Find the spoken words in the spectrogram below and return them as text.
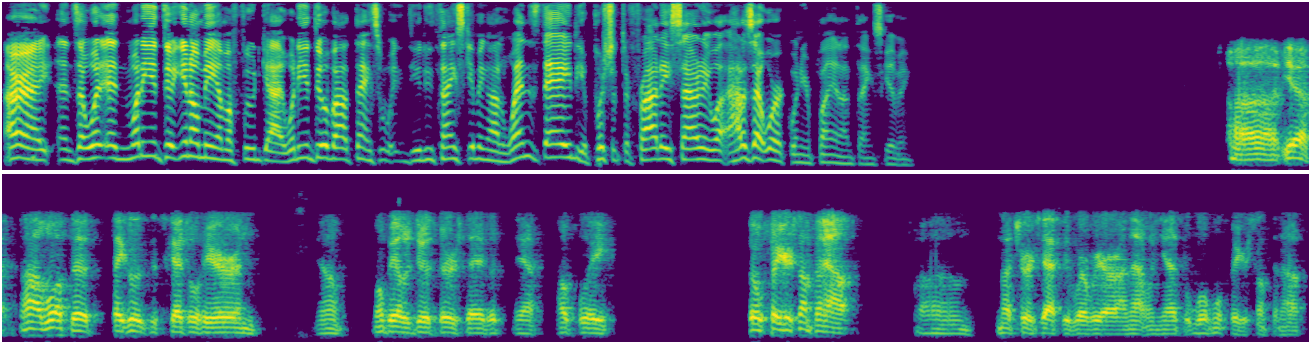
All right. And so what and what do you do? You know me, I'm a food guy. What do you do about thanks? Do you do Thanksgiving on Wednesday? Do you push it to Friday, Saturday? What, how does that work when you're playing on Thanksgiving? Uh, yeah, uh, we'll have to take a look at the schedule here, and you know, won't be able to do it Thursday, but yeah, hopefully we'll figure something out. Um, I'm not sure exactly where we are on that one yet, but we'll we'll figure something out.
